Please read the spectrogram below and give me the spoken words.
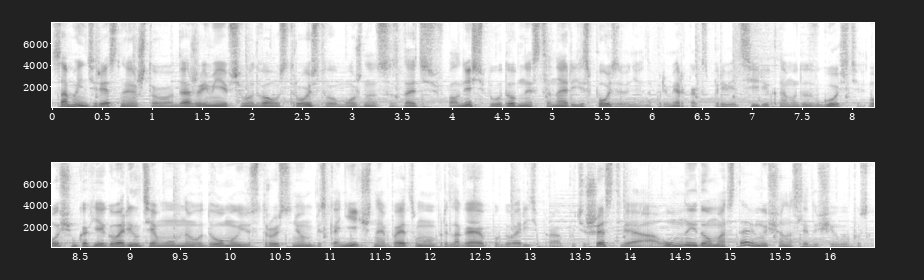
Самое интересное, что даже имея всего два устройства, можно создать вполне себе удобный сценарий использования, например, как с «Привет, Сири» к нам идут в гости. В общем, как я и говорил, тема умного дома и устройств в нем бесконечная, поэтому предлагаю поговорить про путешествия, а умные дома оставим еще на следующий выпуск.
